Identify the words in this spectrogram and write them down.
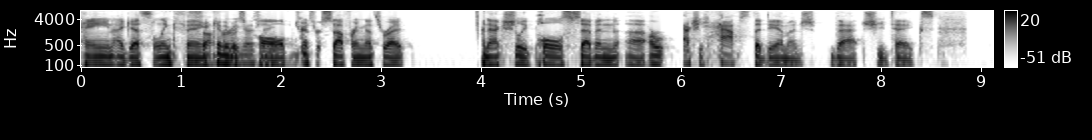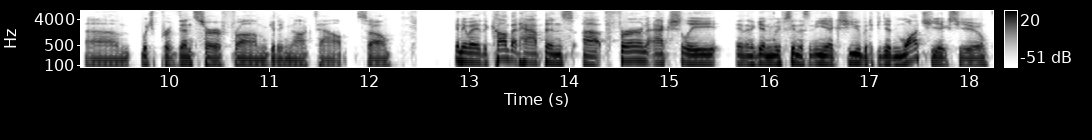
pain, I guess, link thing. I can't remember what Suffering, I called. think. Transfer suffering. That's right. And actually pulls seven, uh, or actually halves the damage that she takes, um, which prevents her from getting knocked out. So, anyway, the combat happens. Uh, Fearne actually, and again, we've seen this in EXU, but if you didn't watch EXU,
